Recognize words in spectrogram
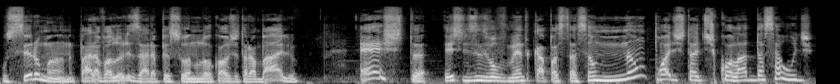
o ser humano, para valorizar a pessoa no local de trabalho, esta, este desenvolvimento e capacitação não pode estar descolado da saúde.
